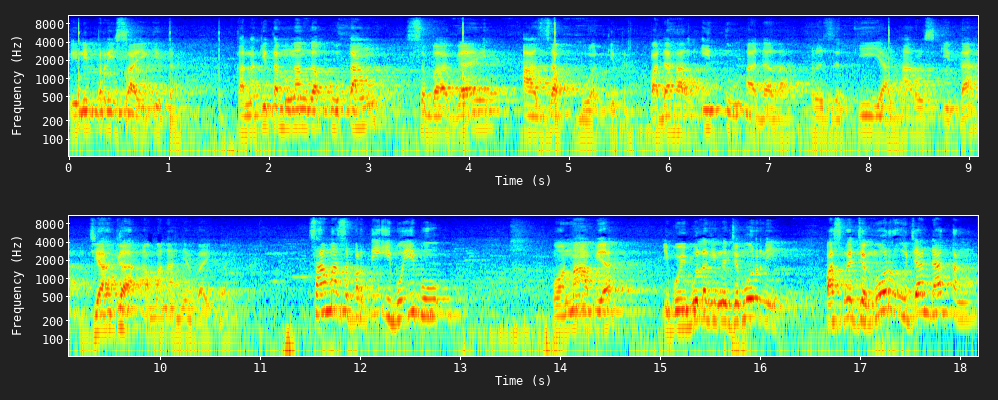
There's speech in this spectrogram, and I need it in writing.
Ini perisai kita. Karena kita menganggap utang sebagai azab buat kita. Padahal itu adalah rezeki yang harus kita jaga amanahnya baik-baik. Sama seperti ibu-ibu. Mohon maaf ya, ibu-ibu lagi ngejemur nih. Pas ngejemur hujan datang.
